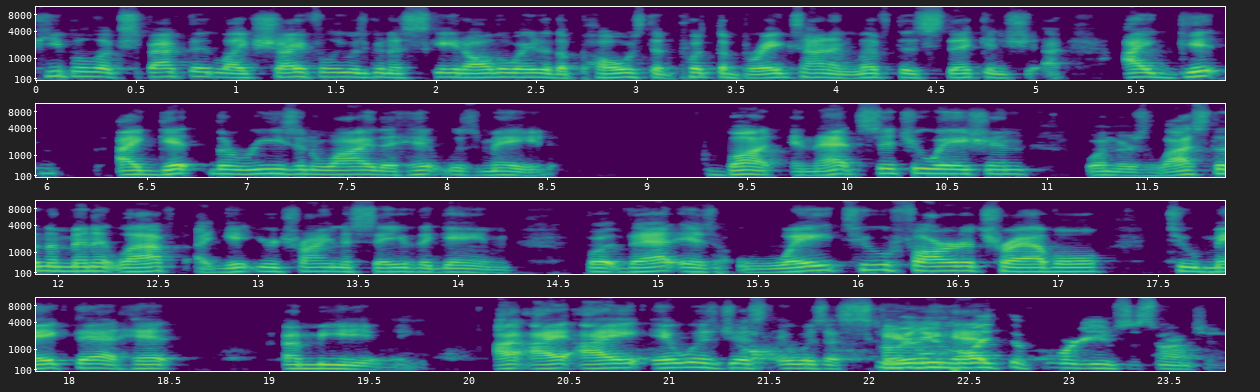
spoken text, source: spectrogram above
people expected. Like Scheifele was going to skate all the way to the post and put the brakes on and lift his stick. And sh- I get I get the reason why the hit was made. But in that situation, when there's less than a minute left, I get you're trying to save the game. But that is way too far to travel to make that hit immediately. I, I, I, it was just, it was a scary. So you like the four game suspension?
